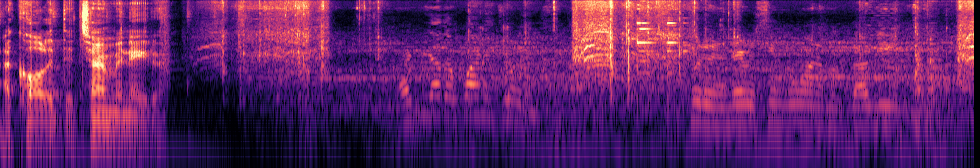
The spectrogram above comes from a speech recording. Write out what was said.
I call it the Terminator. Every other one is. Put it in every single one of them, Dougie.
